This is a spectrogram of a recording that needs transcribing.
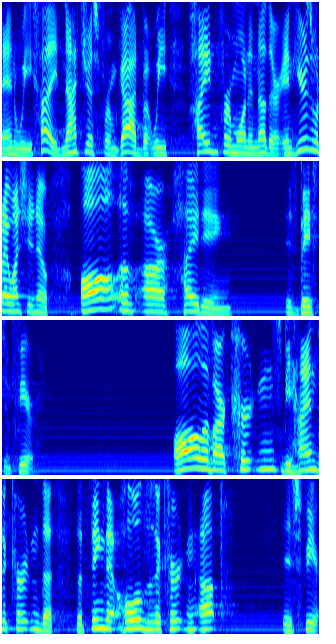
and we hide, not just from God, but we hide from one another. And here's what I want you to know all of our hiding is based in fear. All of our curtains, behind the curtain, the, the thing that holds the curtain up is fear.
